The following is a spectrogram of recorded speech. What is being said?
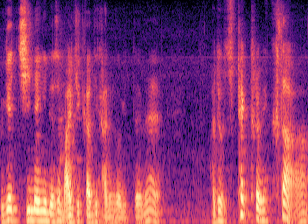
그게 진행이 돼서 말기까지 가는 거기 때문에 아주 스펙트럼이 크다.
